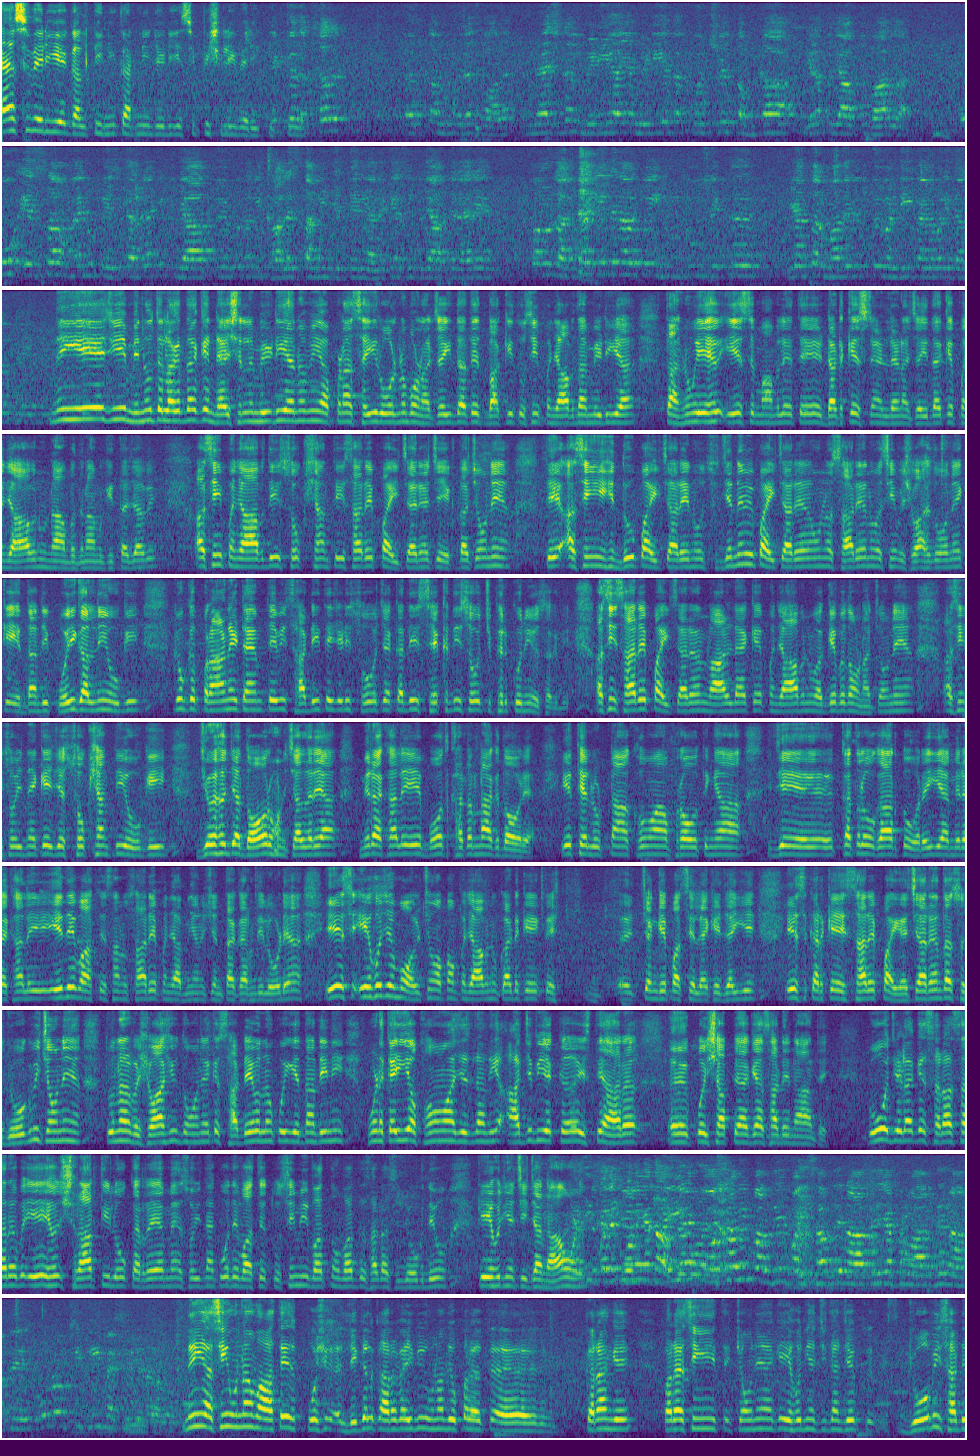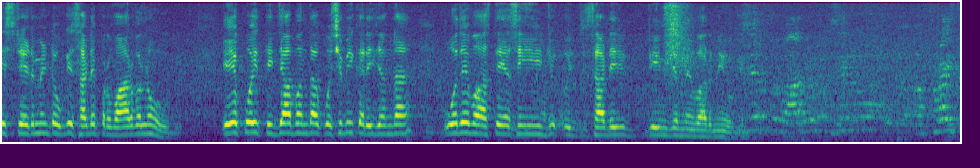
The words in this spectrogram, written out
ਇਸ ਵੇਰੀ ਇਹ ਗਲਤੀ ਨਹੀਂ ਕਰਨੀ ਜਿਹੜੀ ਅਸੀਂ ਪਿਛਲੀ ਵਾਰੀ ਕੀਤੀ। ਸਰ ਤੁਹਾਨੂੰ ਮੇਰਾ ਸਵਾਲ ਹੈ ਨੈਸ਼ਨਲ ਮੀਡੀਆ ਜਾਂ ਮੀਡੀਆ ਦਾ ਕੁਝ ਤਬਕਾ ਜਿਹੜਾ ਪੰਜਾਬ ਤੋਂ ਬਾਹਰਲਾ, ਉਹ ਇਸ ਹਿਸਾਬ ਨਾਲ ਇਹਨੂੰ ਪੇਸ਼ ਕਰ ਰਿਹਾ ਕਿ ਪੰਜਾਬ 'ਚ ਪਤਾ ਨਹੀਂ ਖਾਲਿਸਤਾਨੀ ਜਿੱਤੇ ਨਹੀਂ ਆਲੇ ਕਿ ਅਸੀਂ ਪੰਜਾਬ 'ਚ ਰਹਿ ਰਹੇ ਹਾਂ। ਤੁਹਾਨੂੰ ਲੱਗਦਾ ਕਿ ਇਹਦੇ ਨਾਲ ਕੋਈ ਹਿੰਦੂ ਸਿੱਖ ਜਾਂ ਧਰਮਾਂ ਦੇ ਵਿੱਚ ਕੋਈ ਵੰਡੀ ਪੈਣ ਵਾਲੀ ਗੱਲ ਹੋਈ ਨਹੀਂ, ਇਹ ਜੀ ਮੈਨੂੰ ਤਾਂ ਲੱਗਦਾ ਕਿ ਨੈਸ਼ਨਲ ਮੀਡੀਆ ਨੂੰ ਵੀ ਆਪਣਾ ਸਹੀ ਰੋਲ ਨਿਭਾਉਣਾ ਚਾਹੀਦਾ ਤੇ ਬਾਕੀ ਤੁਸੀਂ ਪੰਜਾਬ ਦਾ ਮੀਡੀਆ, ਤੁਹਾਨੂੰ ਇਹ, ਇਸ ਮਾਮਲੇ ਤੇ ਡਟ ਕੇ ਸਟੈਂਡ ਲੈਣਾ ਚਾਹੀਦਾ ਕਿ ਪੰਜਾਬ ਨੂੰ ਨਾ ਬਦਨਾਮ ਕੀਤਾ ਜਾਵੇ। ਅਸੀਂ ਪੰਜਾਬ ਦੀ ਸੁੱਖ, ਸ਼ਾਂਤੀ ਸਾਰੇ ਭਾਈਚਾਰਿਆਂ 'ਚ ਏਕਤਾ ਚਾਹੁੰਦੇ ਆ ਤੇ ਅਸੀਂ ਹਿੰਦੂ ਭਾਈਚਾਰੇ ਨੂੰ, ਜਿੰਨੇ ਵੀ ਭਾਈਚਾਰੇ ਨੇ ਉਹਨਾਂ ਸਾਰਿਆਂ ਨੂੰ ਅਸੀਂ ਵਿਸ਼ਵਾਸ ਦਿਵਾਉਂਦੇ ਕਿ ਇਦਾਂ ਦੀ ਕੋਈ ਗੱਲ ਨਹੀਂ ਹੋਊਗੀ, ਕਿਉਂਕਿ ਪੁਰਾਣੇ ਟਾਈਮ ਤੇ ਵੀ ਸਾਡੀ ਤੇ ਜਿਹੜੀ ਸੋਚ ਹੈ, ਕਦੀ ਸਿੱਖ ਦੀ ਸੋਚ ਫਿਰਕੂ ਨਹੀਂ ਹੋ ਸਕਦੀ। ਅਸੀਂ ਸਾਰੇ ਭਾਈਚਾਰਿਆਂ ਨੂੰ ਨਾਲ ਲੈ ਕੇ ਪੰਜਾਬ ਨੂੰ ਅੱਗੇ ਵਧਾਉਣਾ ਚਾਹੁੰਦੇ ਚਾਹੁੰਦੇ ਆ ਅਸੀਂ ਸੋਚਦੇ ਹਾਂ ਕਿ ਜੇ ਸੁੱਖ ਸ਼ਾਂਤੀ ਹੋਊਗੀ, ਜੋ ਇਹੋ ਜਿਹਾ ਦੌਰ ਹੁਣ ਚੱਲ ਰਿਹਾ, ਮੇਰਾ ਖਿਆਲ ਇਹ ਬਹੁਤ ਖਤਰਨਾਕ ਦੌਰ ਆ। ਇੱਥੇ ਲੁੱਟਾਂ, ਖੋਹਾਂ, ਫਰੌਤੀਆਂ, ਜੇ ਕਤਲੋਗਾਰਤ ਹੋ ਰਹੀ ਹੈ ਮੇਰਾ ਖਿਆਲ ਇਹਦੇ ਵਾਸਤੇ ਸਾਨੂੰ ਸਾਰੇ ਪੰਜਾਬੀਆਂ ਨੂੰ ਚਿੰਤਾ ਕਰਨ ਦੀ ਲੋੜ ਆ। ਇਸ ਇਹੋ ਜਿਹੇ ਮਾਹੌਲ ਚੋਂ ਆਪਾਂ ਪੰਜਾਬ ਨੂੰ ਕੱਢ ਕੇ ਚੰਗੇ ਪਾਸੇ ਲੈ ਕੇ ਜਾਈਏ। ਇਸ ਕਰਕੇ ਸਾਰੇ ਭਾਈਚਾਰਿਆਂ ਦਾ ਸਹਿਯੋਗ ਵੀ ਚਾਹੁੰਦੇ ਆ ਤੇ ਉਹਨਾਂ ਨੂੰ ਵਿਸ਼ਵਾਸ ਵੀ ਦਿਵਾਉਂਦੇ ਆ ਕਿ ਸਾਡੇ ਵੱਲੋਂ ਕੋਈ ਇਦਾਂ ਦੀ ਨਹੀਂ। ਹੁਣ ਕਈ ਅਫਵਾਹਾਂ ਜਿੱਦਾਂ ਦੀ ਅੱਜ ਵੀ ਇੱਕ ਇਸ਼ਤਿਹਾਰ ਕੋਈ ਛਾਪਿਆ ਗਿਆ ਸਾਡੇ ਨਾਂ ਤੇ। ਉਹ ਜਿਹੜਾ ਕਿ ਸਰਾਸਰ ਇਹ ਸ਼ਰਾਰਤੀ ਲੋਕ ਕਰ ਰਹੇ ਆ ਮੈਂ ਸੋਚਦਾ ਕਿ ਉਹਦੇ ਵਾਸਤੇ ਤੁਸੀਂ ਵੀ ਵੱਧ ਤੋਂ ਵੱਧ ਸਾਡਾ ਸਹਿਯੋਗ ਦਿਓ ਕਿ ਇਹੋ ਜਿਹੀਆਂ ਚੀਜ਼ਾਂ ਨਾ ਹੋਣ। ਨਹੀਂ ਅਸੀਂ ਉਹਨਾਂ ਵਾਸਤੇ ਕੁਝ ਲੀਗਲ ਕਾਰਵਾਈ ਵੀ ਉਹਨਾਂ ਦੇ ਉੱਪਰ ਕਰਾਂਗੇ। ਪਰ ਅਸੀਂ ਚਾਹੁੰਦੇ ਹਾਂ ਕਿ ਇਹੋ ਜਿਹੀਆਂ ਚੀਜ਼ਾਂ ਜੇ ਜੋ ਵੀ ਸਾਡੀ ਸਟੇਟਮੈਂਟ ਹੋਊਗੀ ਸਾਡੇ ਪਰਿਵਾਰ ਵੱਲੋਂ ਹੋਊਗੀ। ਇਹ ਕੋਈ ਤੀਜਾ ਬੰਦਾ ਕੁਝ ਵੀ ਕਰੀ ਜਾਂਦਾ ਉਹਦੇ ਵਾਸਤੇ ਅਸੀਂ ਸਾਡੀ ਟੀਮ ਜ਼ਿੰਮੇਵਾਰ ਨਹੀਂ ਹੋਊਗੀ ਕਿਸੇ ਨੂੰ ਪਰਿਵਾਰ ਵੱਲੋਂ ਕਿਸੇ ਨੂੰ ਅਥੋਰਾਈਜ਼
